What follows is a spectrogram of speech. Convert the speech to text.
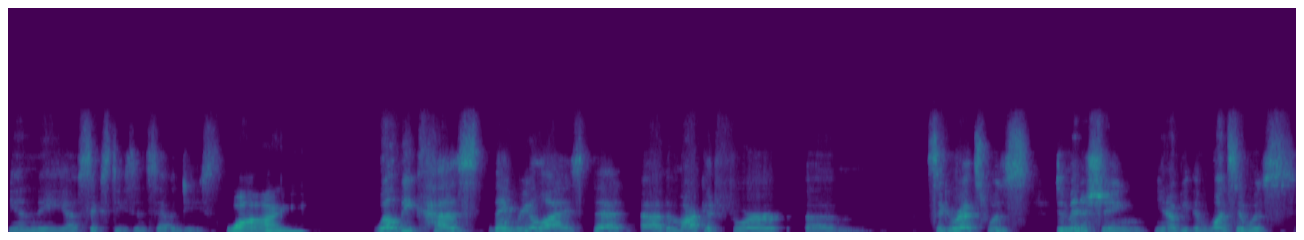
in the uh, 60s and 70s. Why? Well, because they realized that uh, the market for um, cigarettes was diminishing you know once it was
